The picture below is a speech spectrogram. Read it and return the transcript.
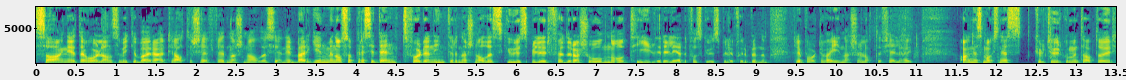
Sa Agnete Haaland, som ikke bare er teatersjef ved Den nasjonale scenen i Bergen, men også president for Den internasjonale skuespillerføderasjonen og tidligere leder for Skuespillerforbundet. Reporter var Ina Charlotte Fjellhøy. Agnes Moxnes, kulturkommentator.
